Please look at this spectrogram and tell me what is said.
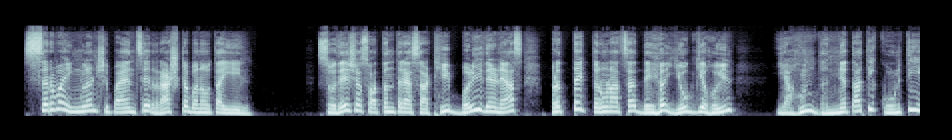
सर्व इंग्लंड शिपायांचे राष्ट्र बनवता येईल. स्वदेश स्वातंत्र्यासाठी बळी देण्यास प्रत्येक तरुणाचा देह योग्य होईल याहून धन्यता ती कोणती?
